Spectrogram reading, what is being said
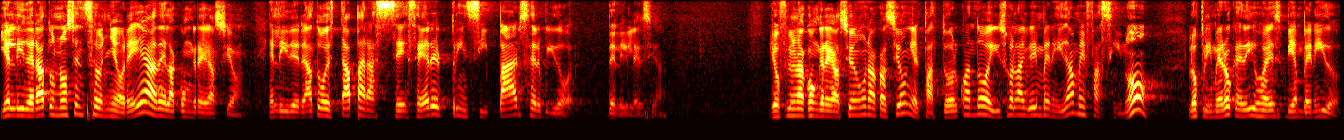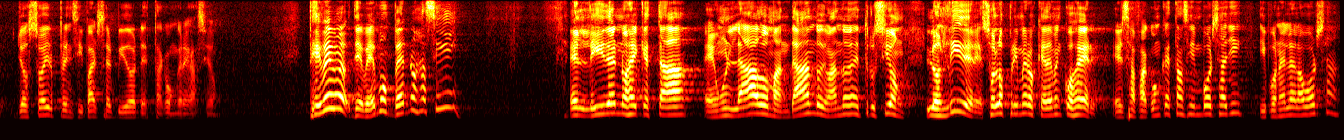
Y el liderato no se enseñorea de la congregación. El liderato está para ser el principal servidor de la iglesia. Yo fui a una congregación en una ocasión y el pastor cuando hizo la bienvenida me fascinó. Lo primero que dijo es, bienvenido, yo soy el principal servidor de esta congregación. debemos vernos así. El líder no es el que está en un lado mandando y mandando instrucción. Los líderes son los primeros que deben coger el zafacón que está sin bolsa allí y ponerle la bolsa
